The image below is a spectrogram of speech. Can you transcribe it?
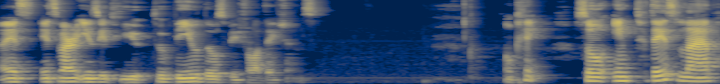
It's it's very easy to to view those visualizations. Okay, so in today's lab,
